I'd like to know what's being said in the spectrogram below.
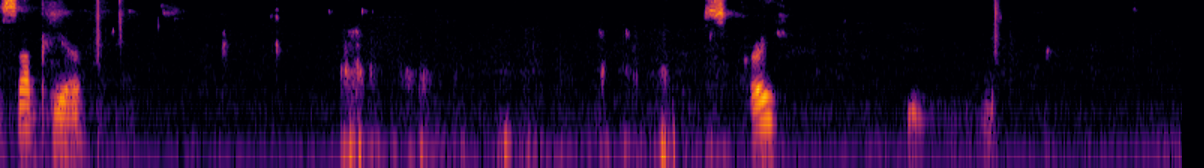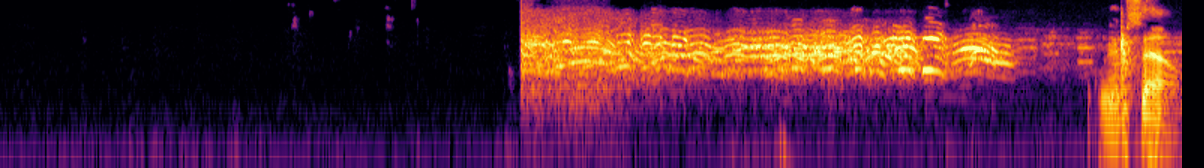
this up here. Sorry. We have sound.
